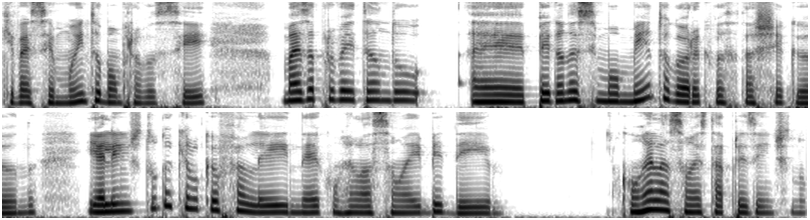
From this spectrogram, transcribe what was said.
que vai ser muito bom para você, mas aproveitando é, pegando esse momento agora que você está chegando, e além de tudo aquilo que eu falei, né, com relação à IBD, com relação a estar presente no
